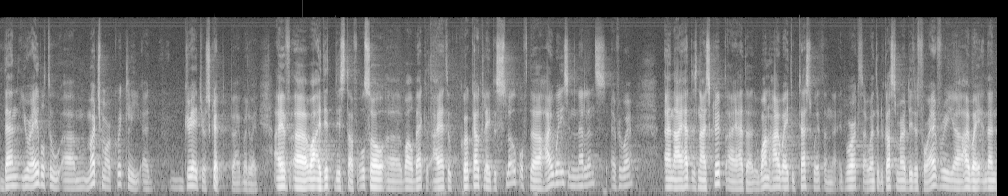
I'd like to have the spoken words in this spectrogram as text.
then you're able to um, much more quickly uh, create your script, by, by, the way. I have, uh, well, I did this stuff also uh, a while back. I had to calculate the slope of the highways in the Netherlands everywhere. And I had this nice script. I had one highway to test with, and it worked. I went to the customer, did it for every uh, highway, and then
